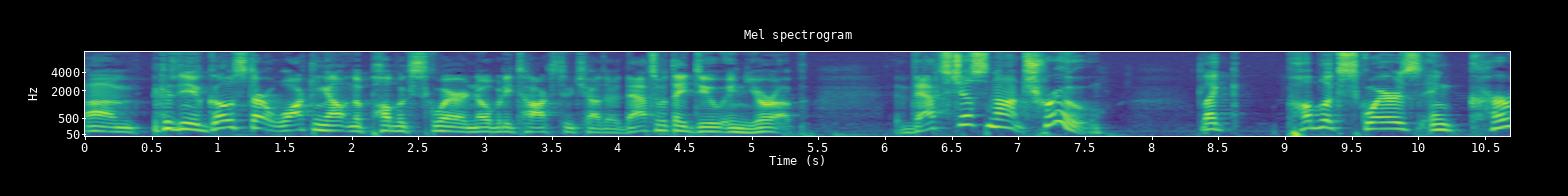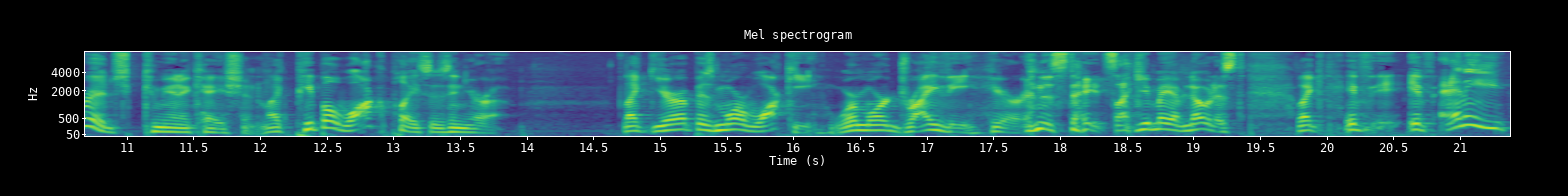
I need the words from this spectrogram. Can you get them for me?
um, because when you go start walking out in the public square, nobody talks to each other. That's what they do in Europe. That's just not true. Like public squares encourage communication. Like people walk places in Europe. Like Europe is more walky. We're more drivey here in the states. Like you may have noticed. Like if if any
